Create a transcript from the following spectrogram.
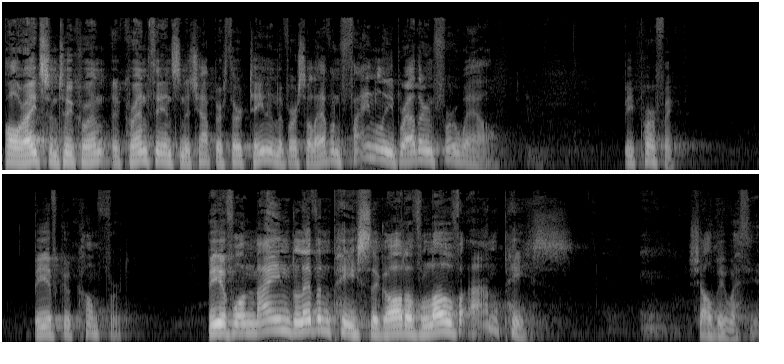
Paul writes in 2 uh, Corinthians in the chapter 13 and the verse 11, finally, brethren, farewell. Be perfect. Be of good comfort. Be of one mind, live in peace. The God of love and peace shall be with you.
